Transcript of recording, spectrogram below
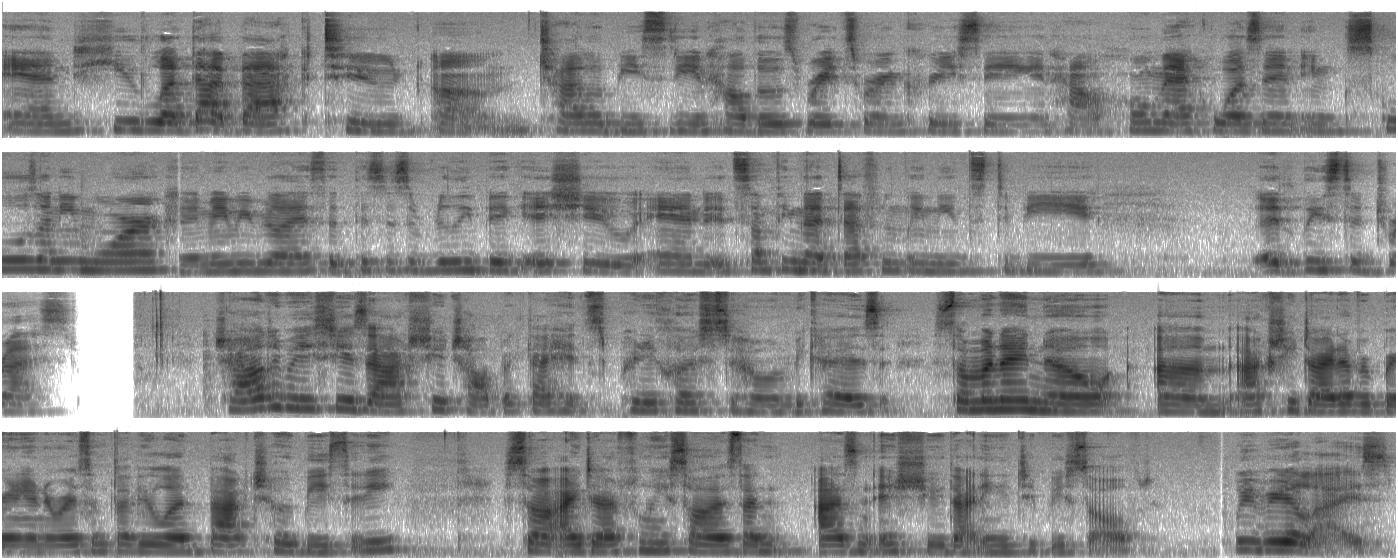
and he led that back to um, child obesity and how those rates were increasing, and how home ec wasn't in schools anymore. And it made me realize that this is a really big issue, and it's something that definitely needs to be at least addressed. Child obesity is actually a topic that hits pretty close to home because someone I know um, actually died of a brain aneurysm that they led back to obesity. So I definitely saw this as an issue that needed to be solved. We realized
